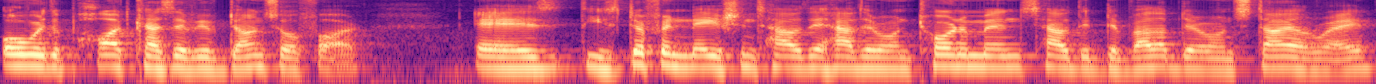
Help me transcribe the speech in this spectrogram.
over the podcast that we've done so far, is these different nations how they have their own tournaments, how they develop their own style, right?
